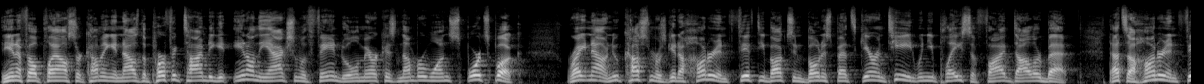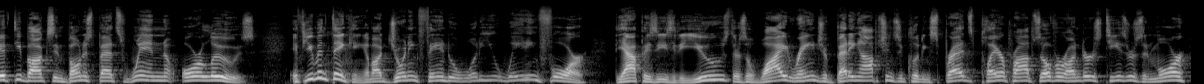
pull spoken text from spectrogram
The NFL playoffs are coming, and now's the perfect time to get in on the action with FanDuel, America's number one sports book. Right now, new customers get 150 bucks in bonus bets guaranteed when you place a $5 bet. That's 150 bucks in bonus bets win or lose. If you've been thinking about joining FanDuel, what are you waiting for? The app is easy to use. There's a wide range of betting options, including spreads, player props, over unders, teasers, and more.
